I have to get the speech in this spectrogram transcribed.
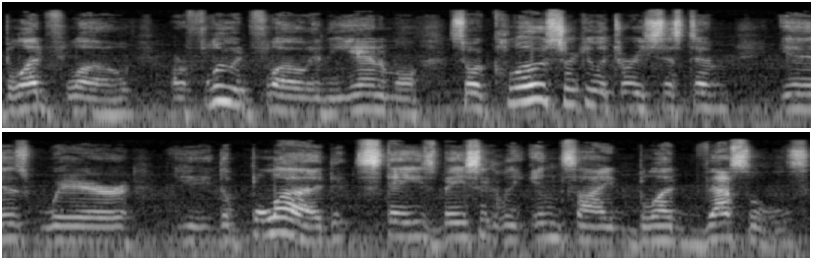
blood flow or fluid flow in the animal. So a closed circulatory system is where you, the blood stays basically inside blood vessels.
